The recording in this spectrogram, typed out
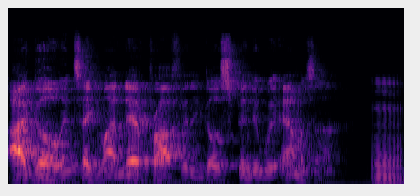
I go and take my net profit and go spend it with Amazon Mm.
